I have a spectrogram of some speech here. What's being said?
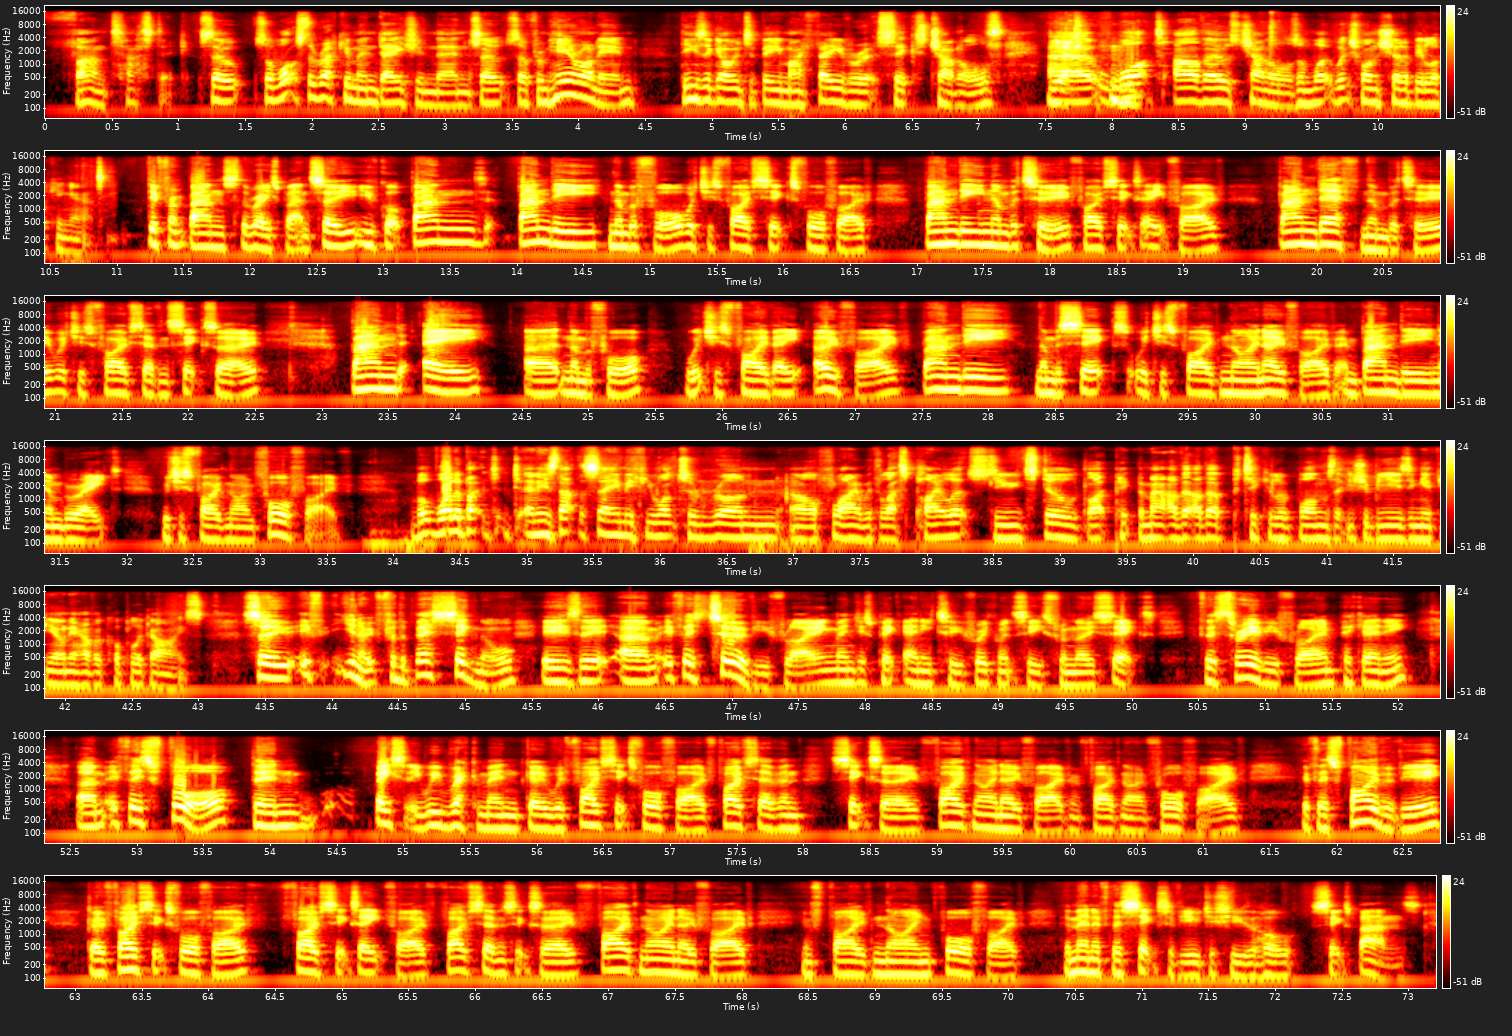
Fantastic. So so what's the recommendation then? So so from here on in, these are going to be my favourite six channels. Uh, what are those channels and what, which ones should I be looking at? Different bands to the race band. So you- you've got band band E number four, which is five six four five. Band E number two, five six eight five. Band F number two, which is five seven six zero. Band A uh, number four, which is 5805, band E number six, which is 5905, and band E number eight, which is 5945. But what about and is that the same if you want to run or fly with less pilots? Do you still like pick them out? Are there other particular ones that you should be using if you only have a couple of guys? So if you know, for the best signal is that um, if there's two of you flying, then just pick any two frequencies from those six. If there's three of you flying, pick any. Um, if there's four, then basically we recommend go with 5645, 5760, 5905 and 5945. If there's five of you, go 5645, 5685, 5760, 5905 and 5945. And then if there's six of you, just use the whole six bands.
